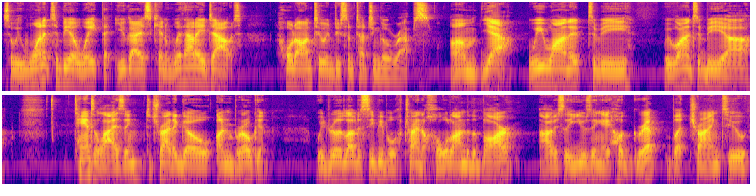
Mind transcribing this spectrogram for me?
So we want it to be a weight that you guys can, without a doubt, hold on to and do some touch and go reps. Um, yeah, we want it to be we want it to be uh, tantalizing to try to go unbroken. We'd really love to see people trying to hold on to the bar, obviously using a hook grip, but trying to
